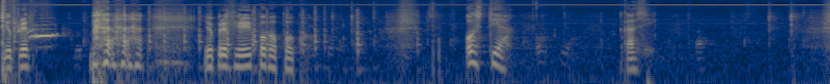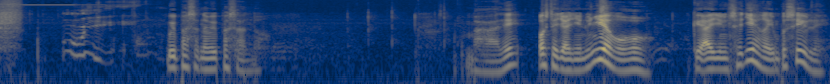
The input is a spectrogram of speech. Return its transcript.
Yo pref... Yo prefiero ir poco a poco. ¡Hostia! Casi. Uy. Voy pasando, voy pasando. Vale. ¡Hostia, yo allí no llego! Que allí no se llega, imposible.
